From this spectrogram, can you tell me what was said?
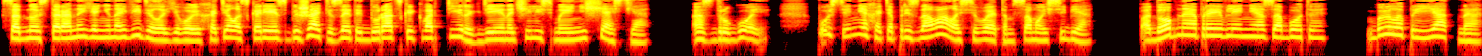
С одной стороны, я ненавидела его и хотела скорее сбежать из этой дурацкой квартиры, где и начались мои несчастья. А с другой, пусть и нехотя признавалась в этом самой себе, подобное проявление заботы было приятно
